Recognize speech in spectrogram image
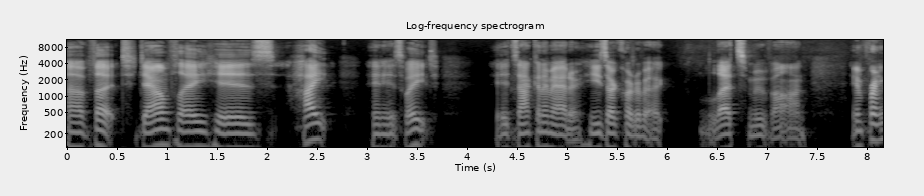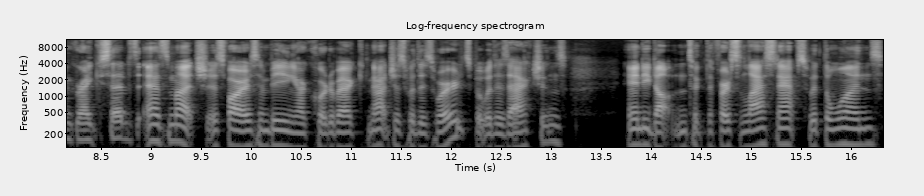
Uh, but to downplay his height and his weight, it's not going to matter. He's our quarterback. Let's move on. And Frank Reich said as much as far as him being our quarterback, not just with his words, but with his actions. Andy Dalton took the first and last snaps with the ones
